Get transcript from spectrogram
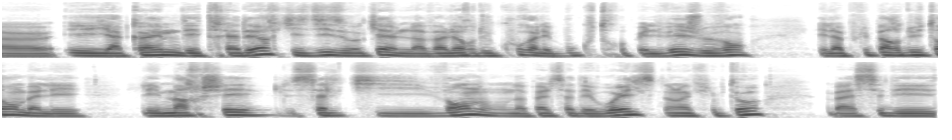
Euh, et il y a quand même des traders qui se disent ok la valeur du cours elle est beaucoup trop élevée, je vends. Et la plupart du temps, bah, les, les marchés, celles qui vendent, on appelle ça des whales dans la crypto, bah, c'est des,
